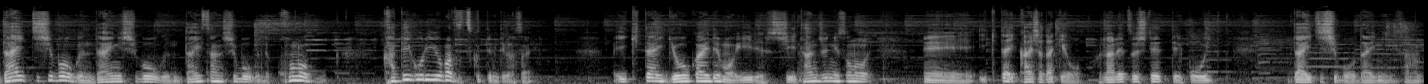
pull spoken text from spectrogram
第一志望群、第二志望群、第三志望群でこのカテゴリーをまず作ってみてください。行きたい業界でもいいですし、単純にその、えー行きたい会社だけを羅列してって、こう、第一志望、第二、三、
